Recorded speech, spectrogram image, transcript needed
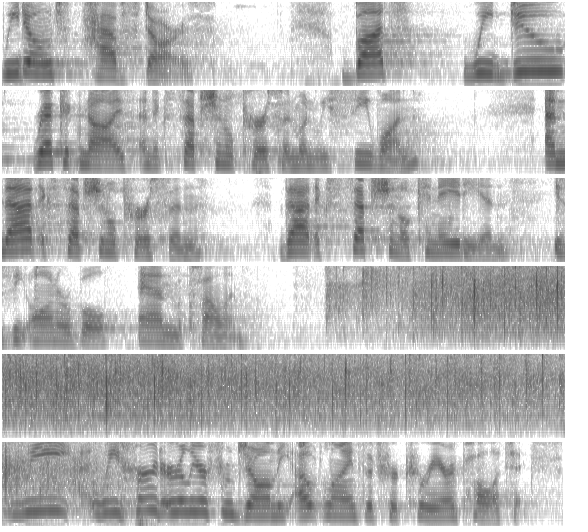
We don't have stars. But we do recognize an exceptional person when we see one, and that exceptional person, that exceptional Canadian, is the Honourable Anne McLellan. We, we heard earlier from John the outlines of her career in politics.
